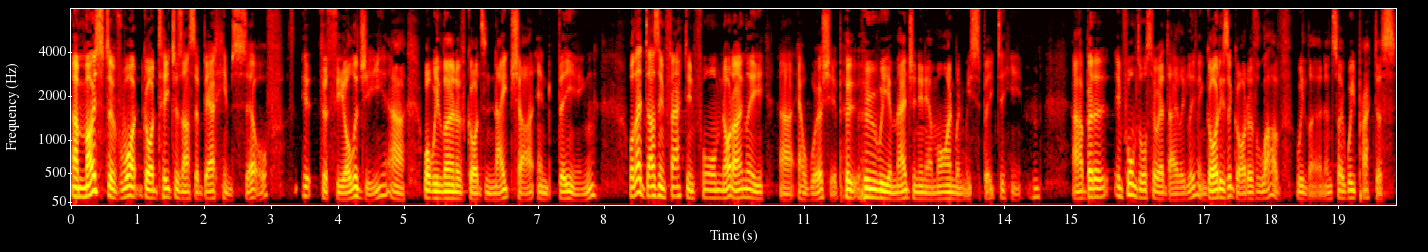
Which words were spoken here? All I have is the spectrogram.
Uh, most of what God teaches us about Himself, the theology, uh, what we learn of God's nature and being, well, that does in fact inform not only uh, our worship, who, who, we imagine in our mind when we speak to Him, uh, but it informs also our daily living. God is a God of love, we learn, and so we practice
